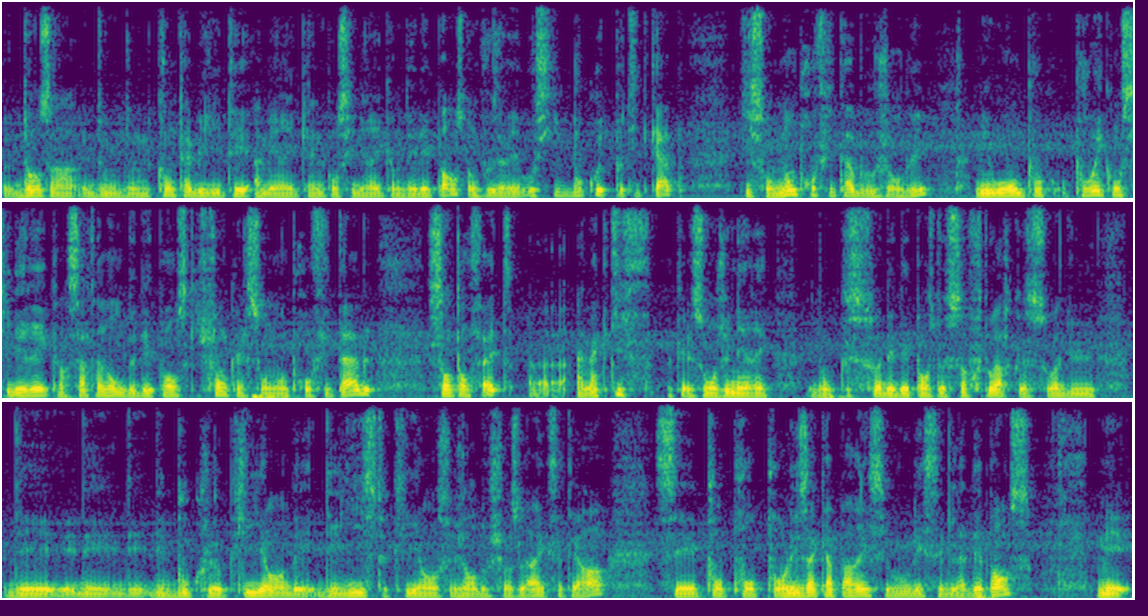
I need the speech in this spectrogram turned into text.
dans un, une comptabilité américaine considérées comme des dépenses. Donc vous avez aussi beaucoup de petites caps qui sont non profitables aujourd'hui, mais où on pourrait considérer qu'un certain nombre de dépenses qui font qu'elles sont non profitables sont en fait euh, un actif qu'elles sont générées. Donc que ce soit des dépenses de software, que ce soit des, boucles clients, des, listes clients, ce genre de choses-là, etc. C'est pour, pour, pour les accaparer, si vous voulez, c'est de la dépense. Mais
